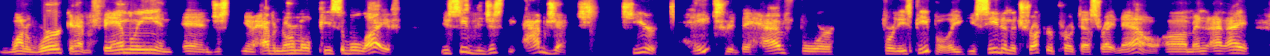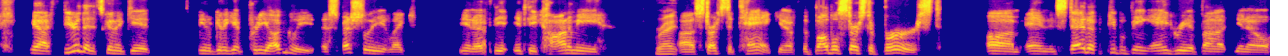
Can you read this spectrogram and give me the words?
want to work and have a family and and just you know have a normal peaceable life. You see the just the abject sheer hatred they have for for these people. Like you see it in the trucker protests right now. Um, and, and I, yeah, I fear that it's going to get, you know, going to get pretty ugly, especially like, you know, if the if the economy right. uh, starts to tank you know if the bubble starts to burst um, and instead of people being angry about you know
